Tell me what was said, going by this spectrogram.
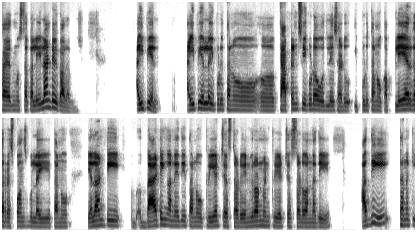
సయ్యద్ ముస్తక్ అలీ ఇలాంటివి కాదు ఐపీఎల్ ఐపీఎల్లో ఇప్పుడు తను కెప్టెన్సీ కూడా వదిలేశాడు. ఇప్పుడు తను ఒక ప్లేయర్గా రెస్పాన్సిబుల్ అయ్యి తను ఎలాంటి బ్యాటింగ్ అనేది తను క్రియేట్ చేస్తాడు ఎన్విరాన్మెంట్ క్రియేట్ చేస్తాడు అన్నది అది తనకి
